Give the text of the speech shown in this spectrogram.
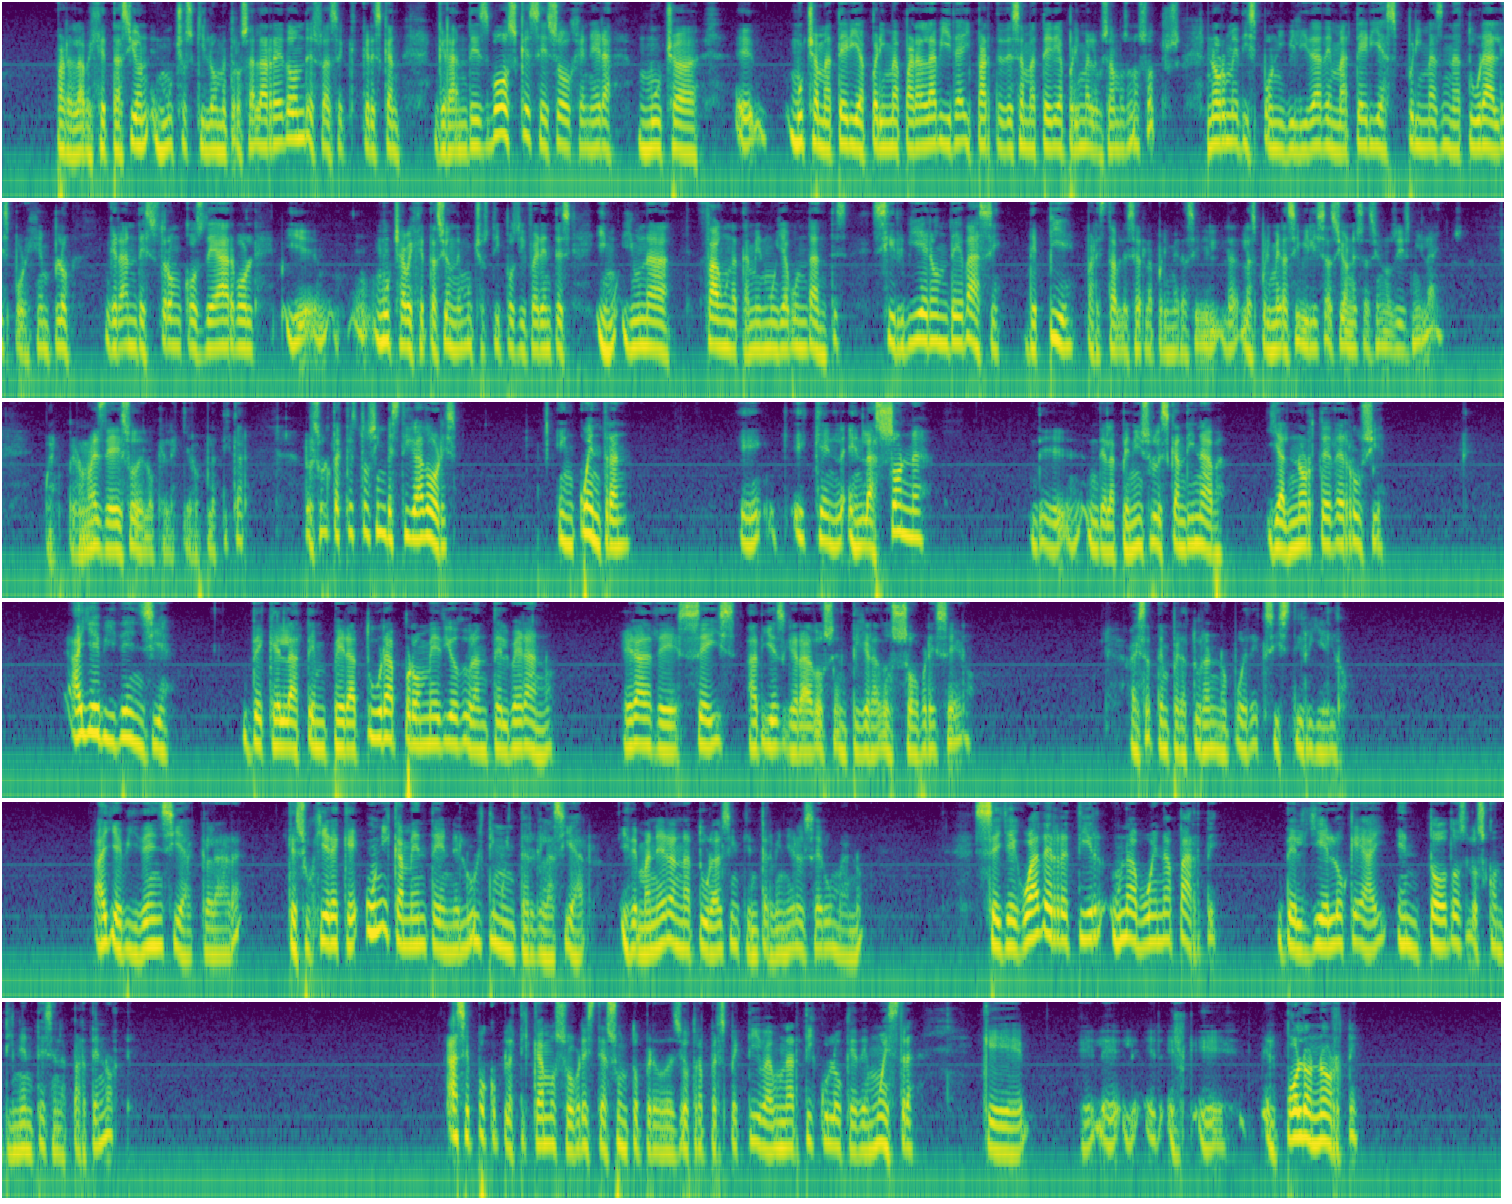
para la vegetación en muchos kilómetros a la redonda, eso hace que crezcan grandes bosques, eso genera mucha, eh, mucha materia prima para la vida y parte de esa materia prima la usamos nosotros. Enorme disponibilidad de materias primas naturales, por ejemplo, grandes troncos de árbol y eh, mucha vegetación de muchos tipos diferentes y, y una fauna también muy abundantes, sirvieron de base de pie para establecer la primera las primeras civilizaciones hace unos 10.000 años. Bueno, pero no es de eso de lo que le quiero platicar. Resulta que estos investigadores encuentran eh, eh, que en, la zona de, de la península escandinava y al norte de Rusia hay evidencia de que la temperatura promedio durante el verano era de 6 a 10 grados centígrados sobre cero. A esa temperatura no puede existir hielo. Hay evidencia clara que sugiere que únicamente en el último interglaciar, y de manera natural sin que interviniera el ser humano, se llegó a derretir una buena parte del hielo que hay en todos los continentes en la parte norte. Hace poco platicamos sobre este asunto, pero desde otra perspectiva, un artículo que demuestra que eh, el, polo norte,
